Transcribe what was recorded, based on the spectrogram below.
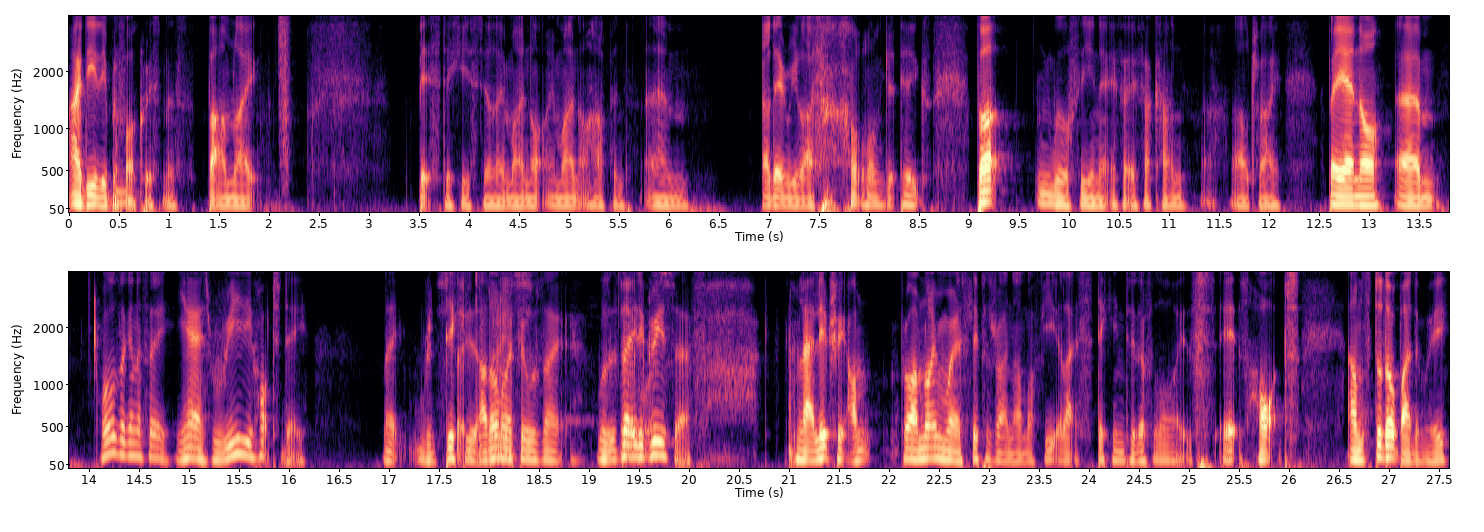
ideally before Mm. Christmas. But I'm like, bit sticky still. It might not, it might not happen. Um, I didn't realize how long it takes, but we'll see in it if if I can. uh, I'll try. But yeah, no. Um, what was I gonna say? Yeah, it's really hot today. Like ridiculous. I don't know if it was like was it Yeah, thirty it degrees there? Fuck. Like literally, I'm bro. I'm not even wearing slippers right now. My feet are like sticking to the floor. It's it's hot. I'm stood up by the way.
